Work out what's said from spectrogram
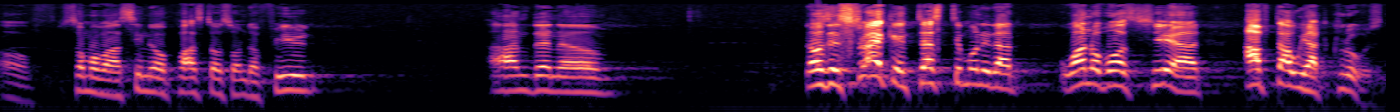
of some of our senior pastors on the field. And then uh, there was a striking testimony that one of us shared after we had closed.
